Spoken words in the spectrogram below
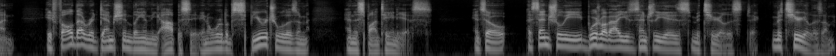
I. It followed that redemption lay in the opposite, in a world of spiritualism and the spontaneous. And so essentially, bourgeois values essentially is materialistic, materialism.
